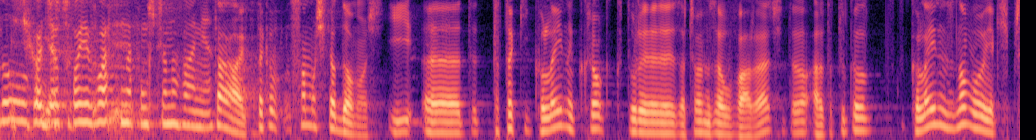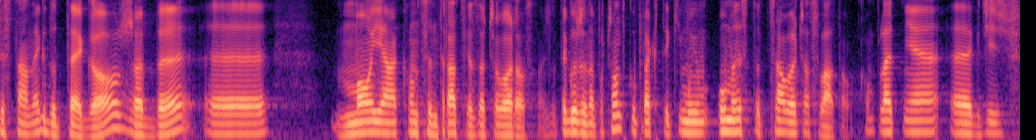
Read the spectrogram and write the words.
No, Jeśli chodzi o swoje własne funkcjonowanie. Tak, to taka samoświadomość. I e, to, to, taki kolejny krok, który zacząłem zauważać, to, ale to tylko kolejny znowu jakiś przystanek do tego, żeby e, moja koncentracja zaczęła rosnąć. Dlatego, że na początku praktyki mój umysł to cały czas latał. Kompletnie e, gdzieś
